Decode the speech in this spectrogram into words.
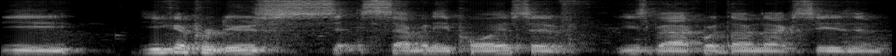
he he could produce seventy points if he's back with them next season.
